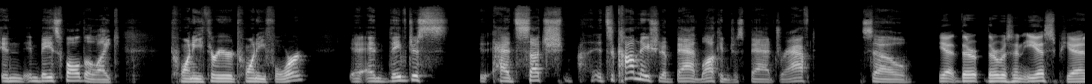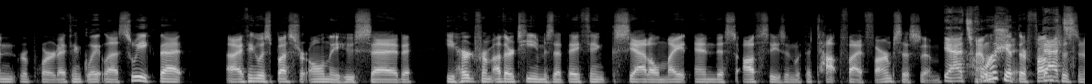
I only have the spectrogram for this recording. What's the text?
in in baseball to like 23 or 24? And they've just had such it's a combination of bad luck and just bad draft. So yeah, there there was an ESPN report I think late last week that uh, I think it was Buster Olney who said he heard from other teams that they think Seattle might end this offseason with a top five farm system. Yeah, it's I'm looking at their farm That's, system.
